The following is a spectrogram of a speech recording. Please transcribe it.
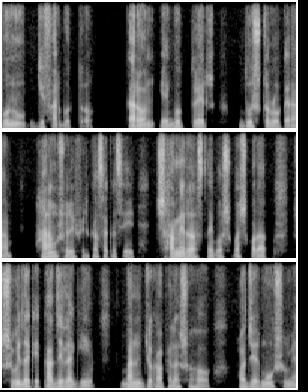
বনু গিফার গোত্র। কারণ এ গোত্রের দুষ্ট লোকেরা হারাম শরীফের কাছাকাছি শামের রাস্তায় বসবাস করার সুবিধাকে কাজে লাগিয়ে বাণিজ্য কাফেলা সহ হজের মৌসুমে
